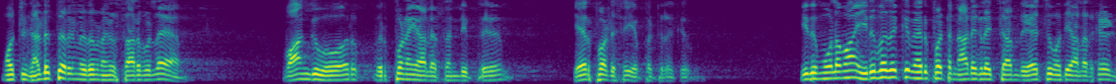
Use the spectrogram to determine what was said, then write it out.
மற்றும் நடுத்தர நிறுவனங்கள் சார்பில் வாங்குவோர் விற்பனையாளர் சந்திப்பு ஏற்பாடு செய்யப்பட்டிருக்கு. இது மூலமாக இருபதுக்கும் மேற்பட்ட நாடுகளை சார்ந்த ஏற்றுமதியாளர்கள்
